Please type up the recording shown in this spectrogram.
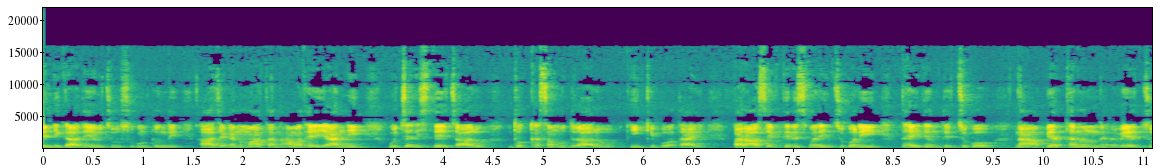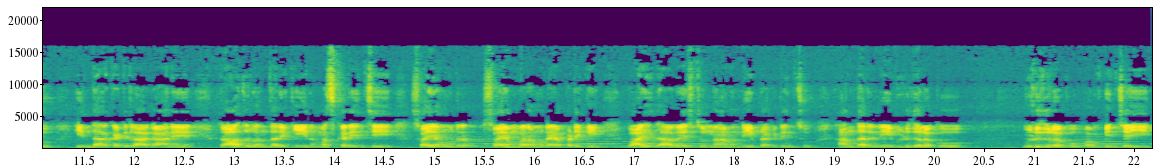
చండికాదేవి చూసుకుంటుంది. ఆ జగన్మాత నామధేయాన్ని ఉచ్చరిస్తే చాలు. దుఃఖ సముద్రాలు ఇంకిపోతాయి. పరాశక్తిని స్మరించుకొని ధైర్యం తెచ్చుకో. నా అభ్యర్థనను నెరవేర్చు. ఇందాకటిలాగానే రాజులందరికీ నమస్కరించి స్వయం స్వయంవరం రేపటికి వాయిదా వేస్తున్నానని ప్రకటించు. అందరినీ విడుదలకు విడుదలకు పంపించేయి.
